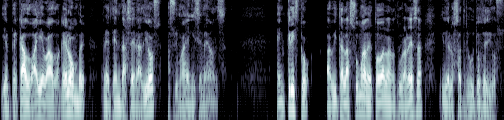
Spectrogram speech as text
Y el pecado ha llevado a que el hombre pretenda hacer a Dios a su imagen y semejanza. En Cristo habita la suma de toda la naturaleza y de los atributos de Dios.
